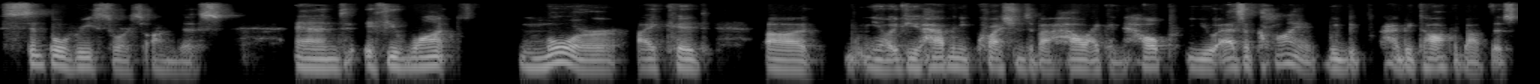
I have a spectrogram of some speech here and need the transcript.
simple resource on this. And if you want more, I could, uh, you know, if you have any questions about how I can help you as a client, we'd be happy to talk about this.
